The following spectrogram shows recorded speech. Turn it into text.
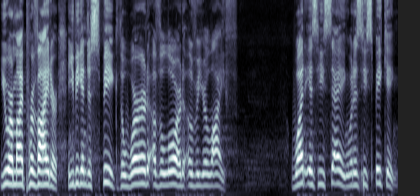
You are my provider. And you begin to speak the word of the Lord over your life. What is he saying? What is he speaking?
